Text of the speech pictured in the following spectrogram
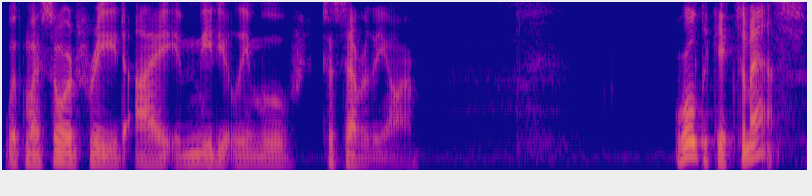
With my sword freed, I immediately move to sever the arm. Roll to kick some ass.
